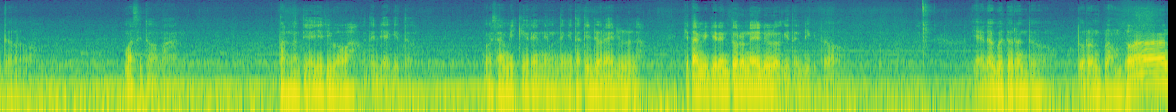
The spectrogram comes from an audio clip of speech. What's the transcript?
gitu. Mas itu apaan? Ntar nanti aja di bawah kata dia gitu. Gak usah mikirin yang penting kita tidur aja dulu lah kita mikirin turun aja dulu gitu gitu ya udah gue turun tuh. Turun pelan pelan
